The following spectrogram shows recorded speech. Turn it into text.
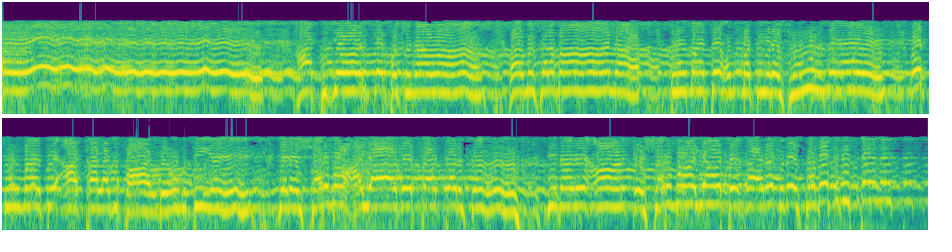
ہے۔ ہاتھ جوڑ کے پوچھنا وا اور مسلمان، تو میں تے امتی رسول دے وہ تو میں تے آقا لج پال دے امتی ہیں، جڑے شرم و حیا دے پیکر سن، جنہاں نے آن کے شرم و حیا تے غیرت دے سبق دتے نے۔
